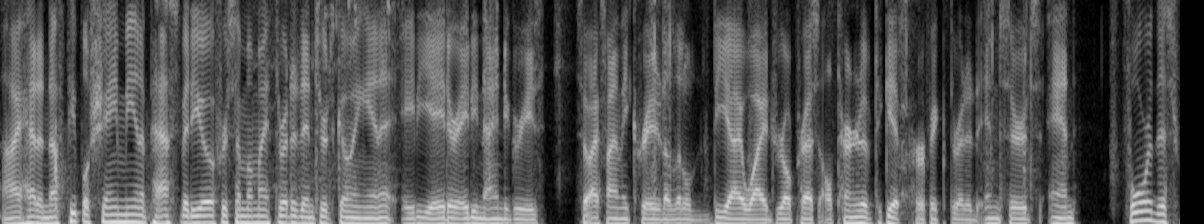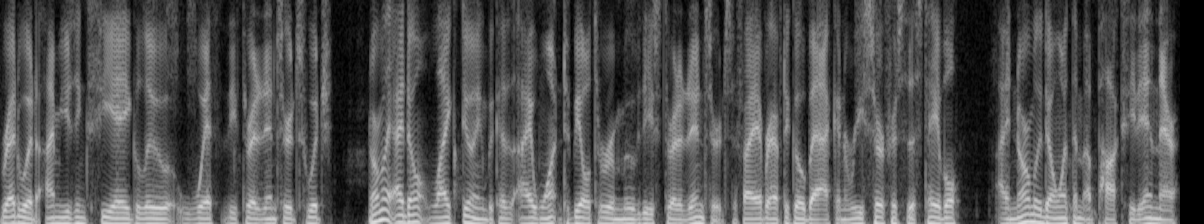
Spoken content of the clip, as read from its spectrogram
I had enough people shame me in a past video for some of my threaded inserts going in at 88 or 89 degrees, so I finally created a little DIY drill press alternative to get perfect threaded inserts. And for this redwood, I'm using CA glue with the threaded inserts, which normally I don't like doing because I want to be able to remove these threaded inserts. If I ever have to go back and resurface this table, I normally don't want them epoxied in there.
